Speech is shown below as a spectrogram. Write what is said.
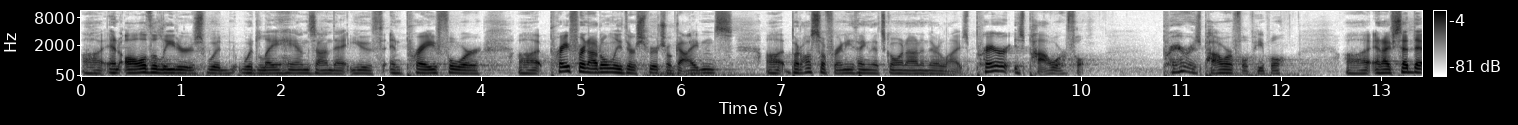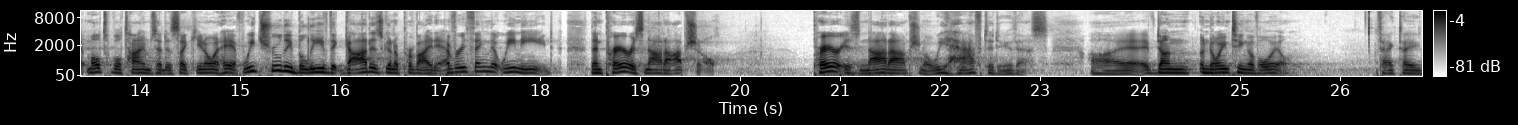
Uh, and all the leaders would, would lay hands on that youth and pray for, uh, pray for not only their spiritual guidance, uh, but also for anything that's going on in their lives. Prayer is powerful. Prayer is powerful, people. Uh, and I've said that multiple times that it's like, you know what, hey, if we truly believe that God is going to provide everything that we need, then prayer is not optional. Prayer is not optional. We have to do this. Uh, I've done anointing of oil. In fact, I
